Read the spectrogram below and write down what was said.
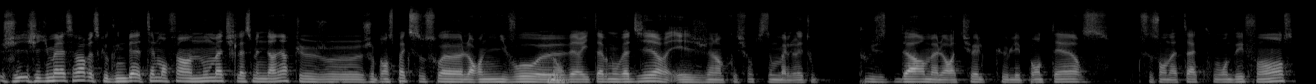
J'ai du mal à savoir parce que Green Bay a tellement fait un non-match la semaine dernière que je je pense pas que ce soit leur niveau euh, véritable, on va dire. Et j'ai l'impression qu'ils ont malgré tout plus d'armes à l'heure actuelle que les Panthers, que ce soit en attaque ou en défense.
